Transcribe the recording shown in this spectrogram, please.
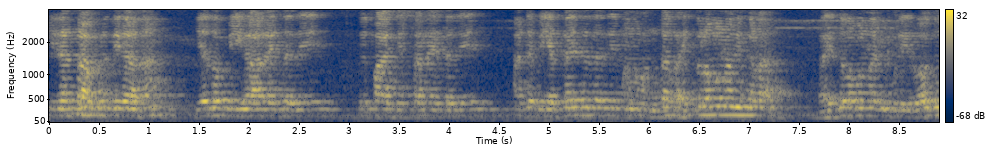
ఇదంతా అభివృద్ధి కాదా? ఏదో బీహార్ అవుతుంది పాకిస్తాన్ అవుతుంది అంటే ఎట్లయితుంది అది? మనం అంతా రైతులం ఉన్నాం ఇక్కడ. రైతులం ఉన్నాం. ఇప్పుడు ఈరోజు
